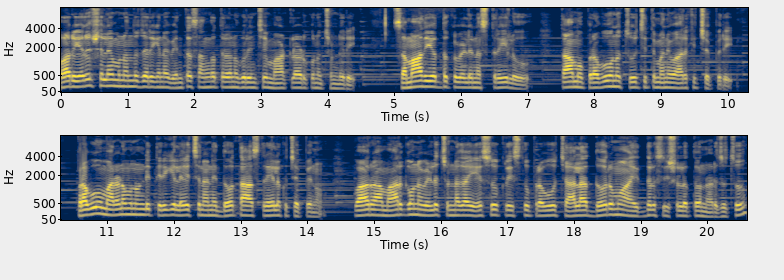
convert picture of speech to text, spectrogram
వారు ఎరుషలేమునందు జరిగిన వింత సంగతులను గురించి మాట్లాడుకునుచుండిరి సమాధి యొద్దకు వెళ్ళిన స్త్రీలు తాము ప్రభువును చూచితిమని వారికి చెప్పిరి. ప్రభువు మరణము నుండి తిరిగి లేచినని దోత ఆ స్త్రీలకు చెప్పెను. వారు ఆ మార్గమును వెళ్ళుచుండగా యేసుక్రీస్తు ప్రభువు చాలా దూరము ఆ ఇద్దరు శిష్యులతో నడుచుచు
